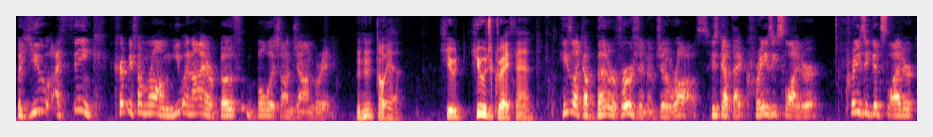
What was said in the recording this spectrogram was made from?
But you, I think, correct me if I'm wrong. You and I are both bullish on Jon Gray. hmm Oh yeah, huge huge Gray fan. He's like a better version of Joe Ross. He's got that crazy slider, crazy good slider.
